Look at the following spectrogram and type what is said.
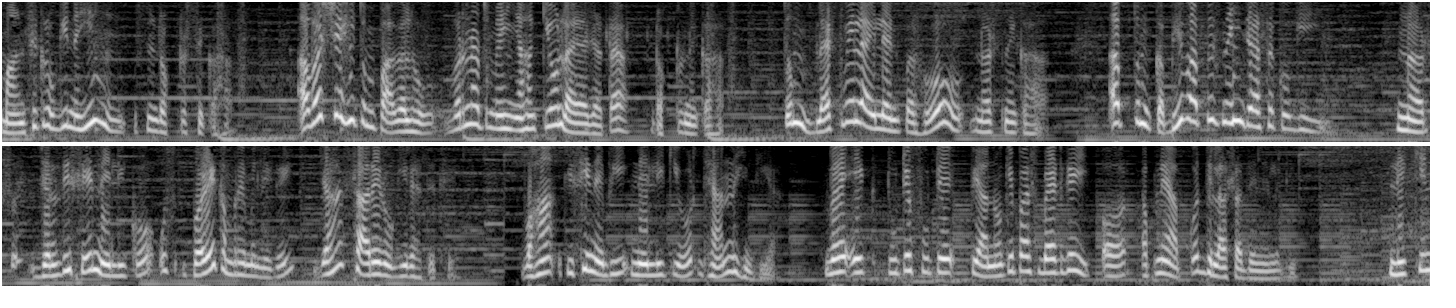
मानसिक रोगी नहीं हूँ, उसने डॉक्टर से कहा। अवश्य ही तुम पागल हो, वरना तुम्हें यहाँ क्यों लाया जाता? डॉक्टर ने कहा। तुम ब्लैकवेल आइलैंड पर हो, नर्स ने कहा। अब तुम कभी वापस नहीं जा सकोगी। नर्स जल्दी से नेली को उस बड़े कमरे में ले गई, जहाँ सारे रोगी रहते थे। वहाँ किसी ने भी नेली की ओर ध्यान नहीं दिया। वह एक टूटे फूटे पियानो के पास बैठ गई और अपने आप को दिलासा देने लगी। लेकिन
